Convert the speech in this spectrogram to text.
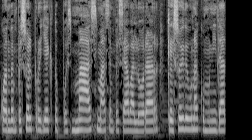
Cuando empezó el proyecto, pues más, más empecé a valorar que soy de una comunidad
